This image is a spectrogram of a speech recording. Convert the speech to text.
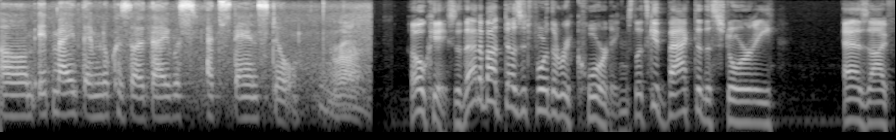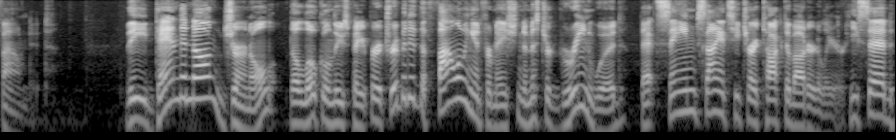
um, it made them look as though they were at standstill. Right. Okay, so that about does it for the recordings. Let's get back to the story as I found it. The Dandenong Journal, the local newspaper, attributed the following information to Mr. Greenwood, that same science teacher I talked about earlier. He said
